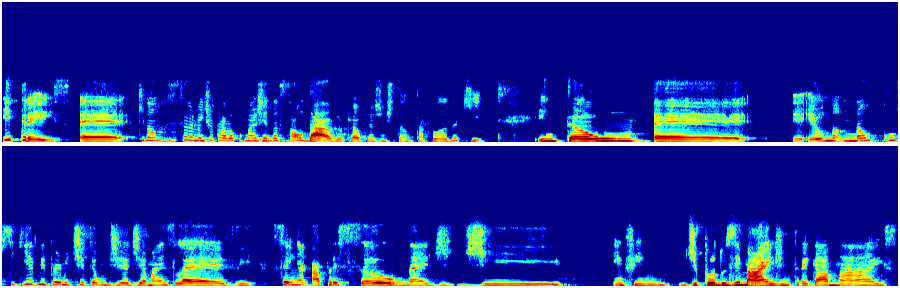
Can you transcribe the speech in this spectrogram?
E três, é, que não necessariamente eu estava com uma agenda saudável, que é o que a gente tanto está falando aqui. Então, é, eu não conseguia me permitir ter um dia a dia mais leve, sem a pressão, né, de, de, enfim, de produzir mais, de entregar mais,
